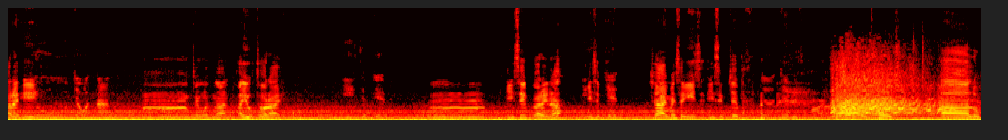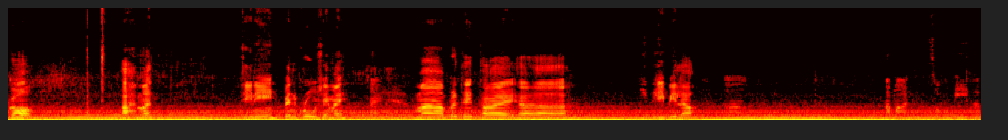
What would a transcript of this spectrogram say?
อะไรออีกยู่จังหวัดน่านอืมจังหวัดน่านอายุเท่าไหร่27 อืมยี่สิบอะไรนะยี่สิบ27 ใช่ไม่ใช่ยี่สิบยี่สิบเจ็ดอย่าเจ็บสปอร์ตใช่ใช่อ่าแล้วก็อัลมัดทีนี้เป็นครูใช่ไหมใช่ครับมาประเทศไทยเอ่อกี่ปีกี่ปีแล้วอ่าประมาณ2ปีครับ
